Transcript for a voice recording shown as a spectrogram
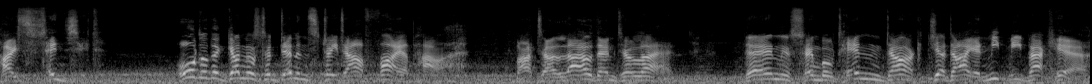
I sense it. Order the gunners to demonstrate our firepower, but allow them to land. Then assemble ten Dark Jedi and meet me back here.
